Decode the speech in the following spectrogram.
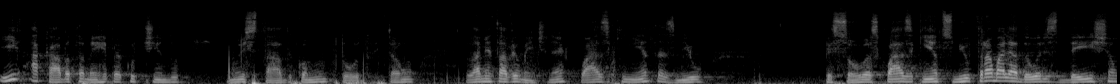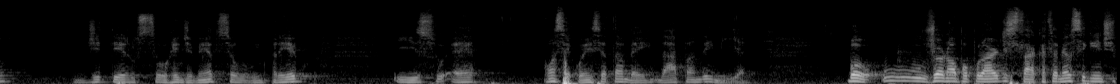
e acaba também repercutindo no estado como um todo. Então, lamentavelmente, né, quase 500 mil pessoas, quase 500 mil trabalhadores deixam de ter o seu rendimento, seu emprego, e isso é consequência também da pandemia. Bom, o Jornal Popular destaca também o seguinte:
